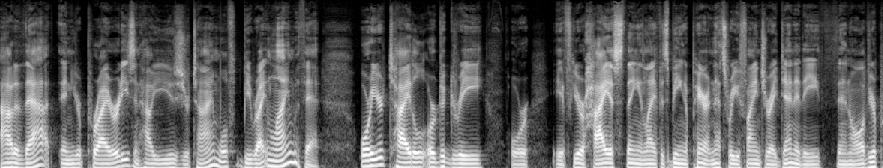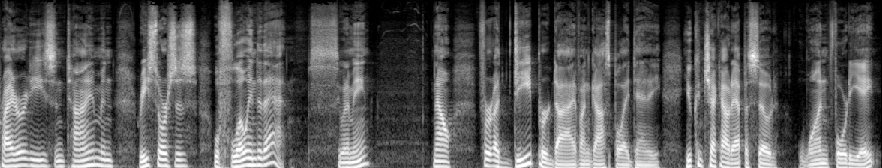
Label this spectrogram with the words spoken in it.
out of that and your priorities and how you use your time will be right in line with that. Or your title or degree, or if your highest thing in life is being a parent and that's where you find your identity, then all of your priorities and time and resources will flow into that. See what I mean? Now, for a deeper dive on gospel identity, you can check out episode 148.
